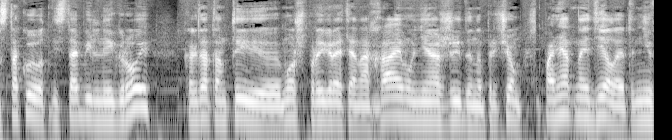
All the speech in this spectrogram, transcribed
с такой вот нестабильной игрой, когда там ты можешь проиграть Анахайму неожиданно. Причем, понятное дело, это не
